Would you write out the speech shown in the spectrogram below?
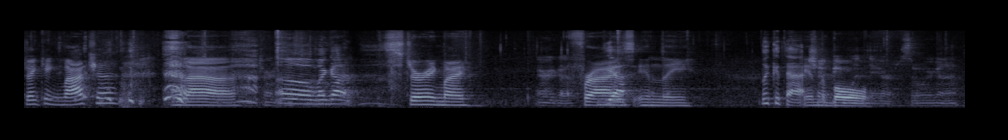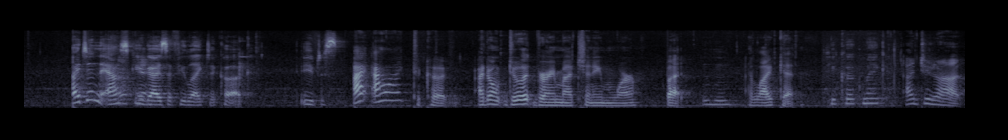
drinking matcha and uh, Oh my God! stirring my There we go. fries Yeah. in the Look at that. in the bowl. one there, so we're gonna. I didn't ask you guys if you like to cook. You just I, I like to cook. I don't do it very much anymore, but mm-hmm. I like it. Do you cook, Meg? I do not.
